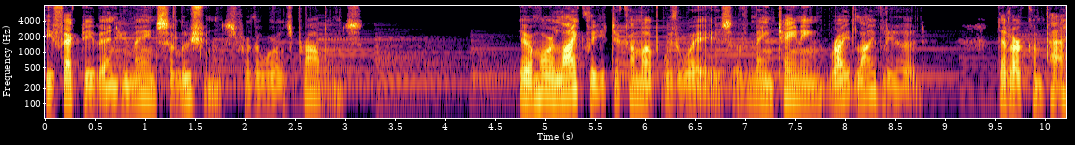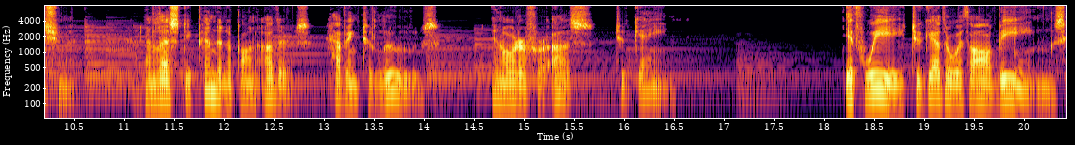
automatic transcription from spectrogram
effective and humane solutions for the world's problems, they are more likely to come up with ways of maintaining right livelihood that are compassionate and less dependent upon others having to lose in order for us to gain. If we, together with all beings,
